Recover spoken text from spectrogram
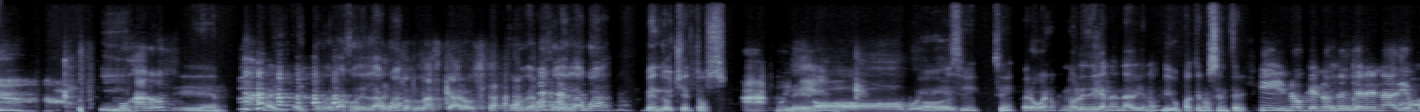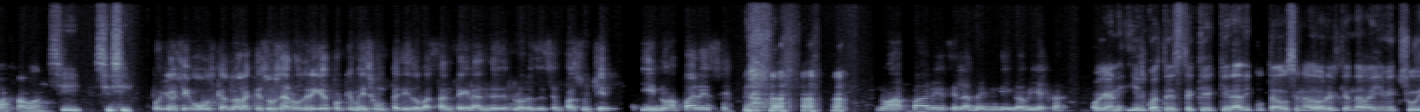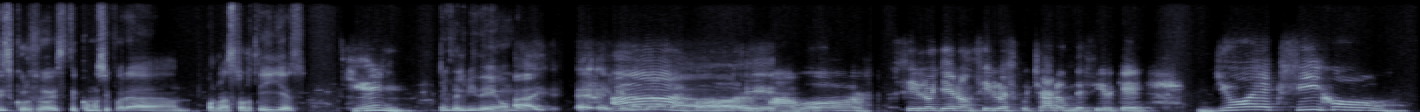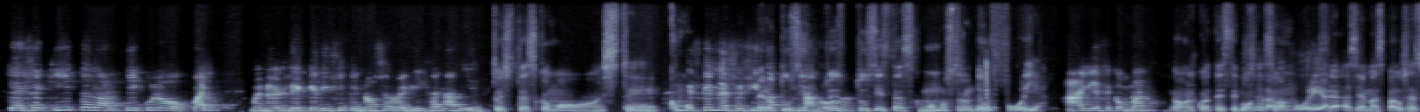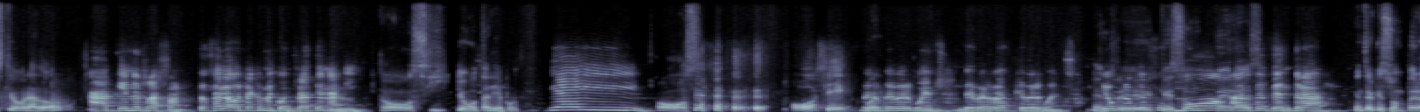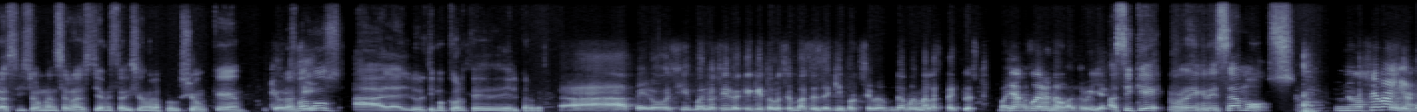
Y, ¿Mojados? eh, hay, hay por debajo del agua, Son más caros. por debajo del agua vendo chetos. Ah, muy De- bien. Oh, muy Oh, bien. sí, sí. Pero bueno, no le digan a nadie, ¿no? Digo, para que no se entere. Sí, no, que no se entere nadie, por favor. Sí, sí, sí. Pues yo sigo buscando a la Jesús Rodríguez porque me hizo un pedido bastante grande de flores de cempasúchil y no aparece. No aparece la mendiga vieja. Oigan, y el cuate este que, que era diputado, senador, el que andaba ahí en su discurso, este, como si fuera por las tortillas, ¿Quién? el del video, hombre. Ay, el, el que Ah, por sí. favor. Sí lo oyeron, sí lo escucharon decir que yo exijo que se quite el artículo. ¿Cuál? Bueno, el de que dice que no se relija a nadie. Tú estás como, este, como, Es que necesito pero tú sí, apuntador. tú, tú sí estás como mostrando euforia. Ay, ese compa. No, el cuate este pues, Mostraba hacía, furia. o sea, hacía más pausas que Obrador. Ah, tienes razón. Entonces a la otra que me contraten a mí. Oh, sí. Yo votaría por ti. ¡Yay! Oh, sí. Oh, sí. Pero Bueno. qué vergüenza, de verdad qué vergüenza. Yo creo que que son fumó peras- antes de entrar. Entre que son peras y son manzanas, ya me está diciendo la producción que ¿Qué hora nos sí? vamos al último corte del programa. Ah, pero sí, bueno, sirve que quito los envases de aquí porque se ve, da muy mal aspecto esto. Vaya De acuerdo. una patrulla. Así que regresamos. No se vayan.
